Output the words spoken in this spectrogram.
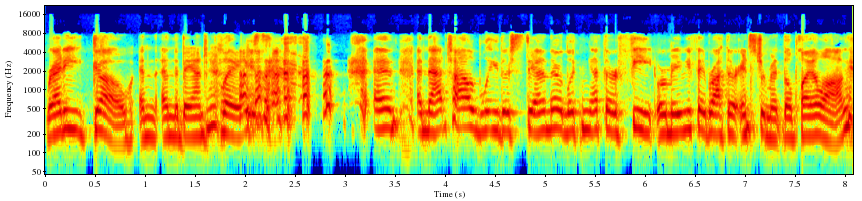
ready go and and the band plays. And and that child will either stand there looking at their feet or maybe if they brought their instrument they'll play along.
